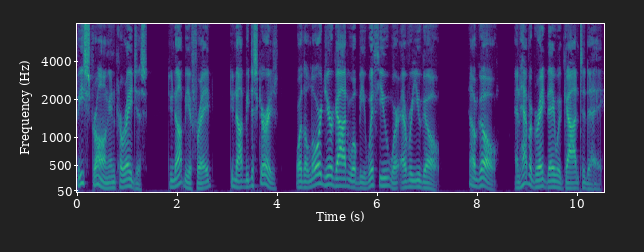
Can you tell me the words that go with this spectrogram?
Be strong and courageous. Do not be afraid. Do not be discouraged, for the Lord your God will be with you wherever you go. Now go and have a great day with God today.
